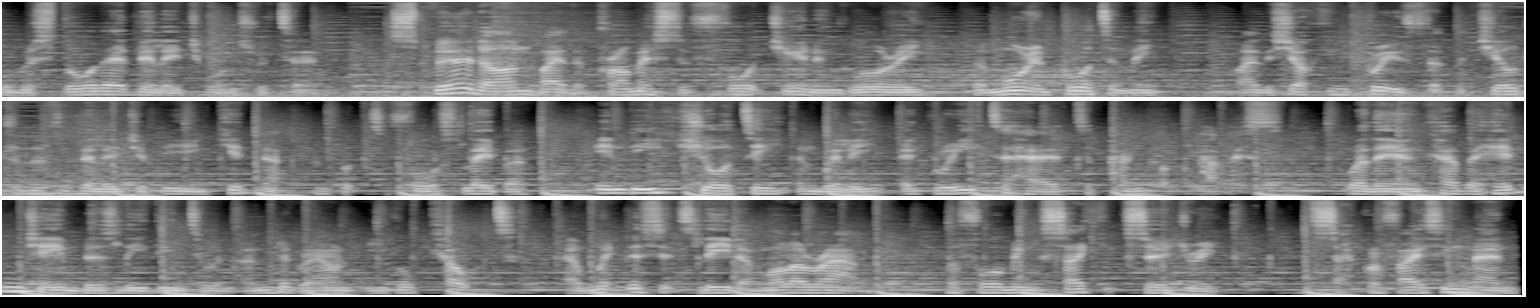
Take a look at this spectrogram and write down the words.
will restore their village once returned. Spurred on by the promise of fortune and glory, but more importantly, by the shocking proof that the children of the village are being kidnapped and put to forced labour, Indy, Shorty, and Willie agree to head to Pankot Palace, where they uncover hidden chambers leading to an underground evil cult and witness its leader Mola Ram performing psychic surgery and sacrificing men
